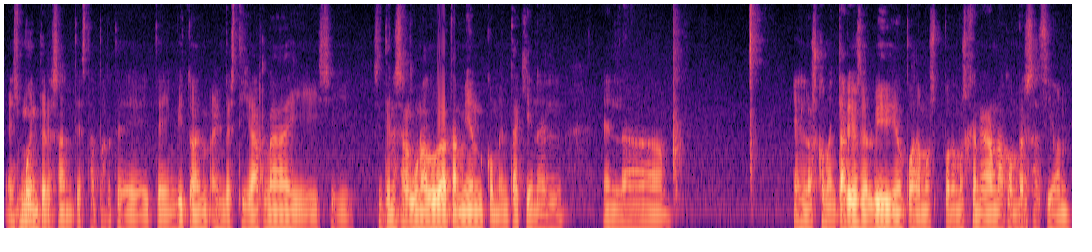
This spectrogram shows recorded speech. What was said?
Es muy interesante esta parte, te invito a, investigarla y si, si, tienes alguna duda también comenta aquí en, el, en, la, en los comentarios del vídeo, podemos, podemos generar una conversación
